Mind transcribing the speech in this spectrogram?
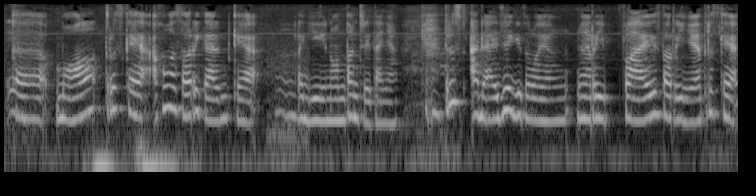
ke mall, terus kayak aku nge story kan kayak lagi nonton ceritanya. Terus ada aja gitu loh yang nge-reply storynya, terus kayak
